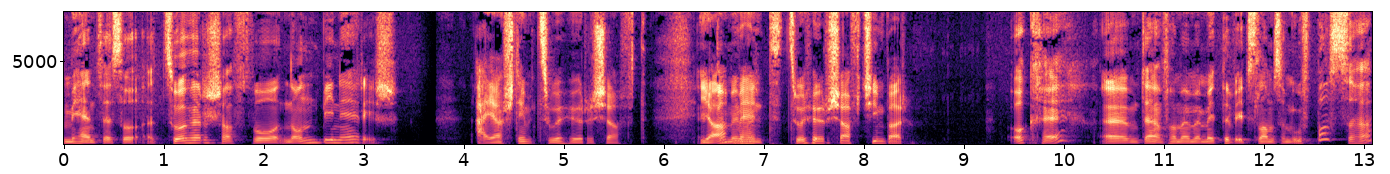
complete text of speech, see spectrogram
Wir haben so eine Zuhörerschaft, die non-binär ist. Ah ja, stimmt, Zuhörerschaft. Ja, wir, wir- haben Zuhörerschaft scheinbar. Okay. Ähm, dann müssen wir mit dem Witz langsam aufpassen, hä?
